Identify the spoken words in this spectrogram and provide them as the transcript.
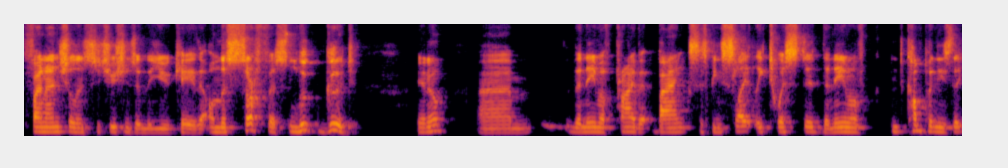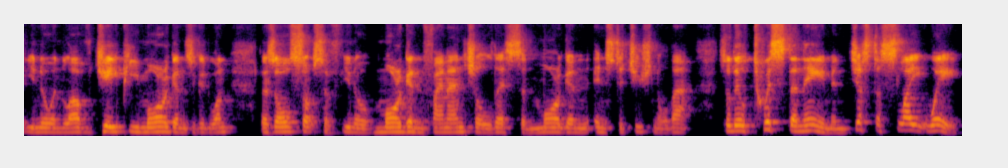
financial institutions in the UK that on the surface look good. You know, um, the name of private banks has been slightly twisted. The name of companies that you know and love. JP Morgan's a good one. There's all sorts of, you know, Morgan Financial this and Morgan Institutional that. So they'll twist the name in just a slight way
